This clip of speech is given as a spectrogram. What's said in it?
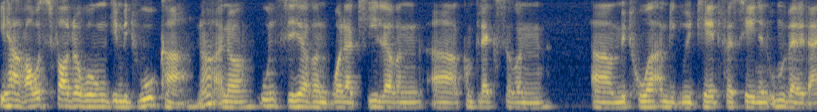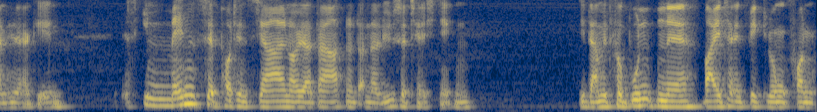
Die Herausforderungen, die mit VUCA, ne, einer unsicheren, volatileren, äh, komplexeren, äh, mit hoher Ambiguität versehenen Umwelt einhergehen. Das immense Potenzial neuer Daten- und Analysetechniken die damit verbundene Weiterentwicklung von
